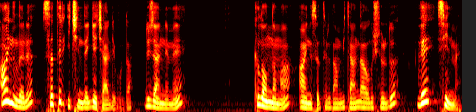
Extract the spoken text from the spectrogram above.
Aynıları satır içinde geçerli burada. Düzenleme, klonlama aynı satırdan bir tane daha oluşturdu ve silme.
